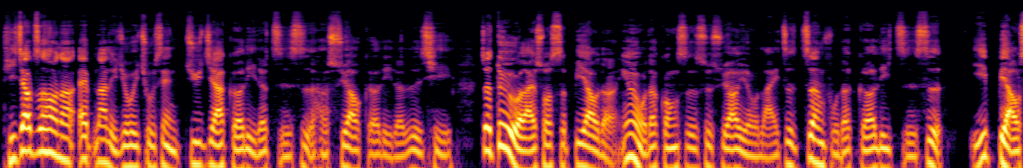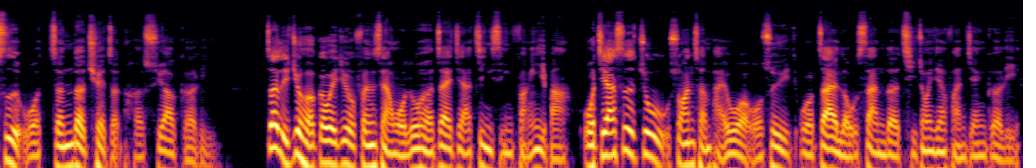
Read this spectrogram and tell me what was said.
提交之后呢，App 那里就会出现居家隔离的指示和需要隔离的日期。这对我来说是必要的，因为我的公司是需要有来自政府的隔离指示，以表示我真的确诊和需要隔离。这里就和各位就分享我如何在家进行防疫吧。我家是住双层排屋，我睡我在楼上的其中一间房间隔离。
